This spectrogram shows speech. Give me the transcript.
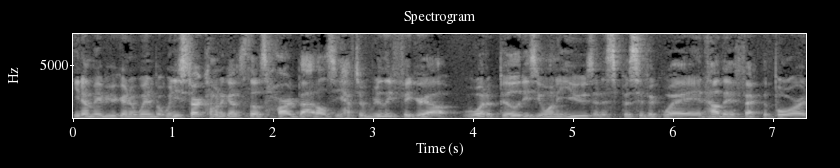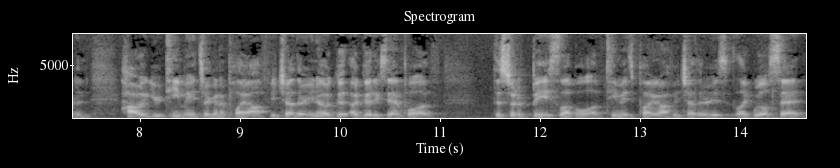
you know maybe you're going to win. But when you start coming against those hard battles, you have to really figure out what abilities you want to use in a specific way and how they affect the board and how your teammates are going to play off each other. You know a good a good example of this sort of base level of teammates playing off each other is like Will said,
